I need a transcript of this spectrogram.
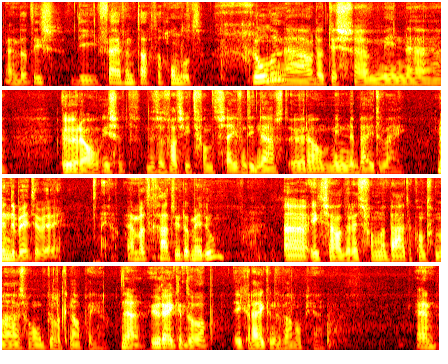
En dat is die 8500 gulden? Nou, dat is eh, min euro is het. Dus dat was iets van 17.000 euro, minder btw. Minder BTW. En wat gaat u daarmee doen? Eh, ik zou de rest van mijn buitenkant van mijn huis wel op willen knappen, ja. Ja, u rekent erop. Ik reken er wel op, ja. En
